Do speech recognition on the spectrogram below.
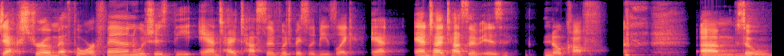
dextromethorphan, which is the antitussive, which basically means like an- antitussive is no cough. um, so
